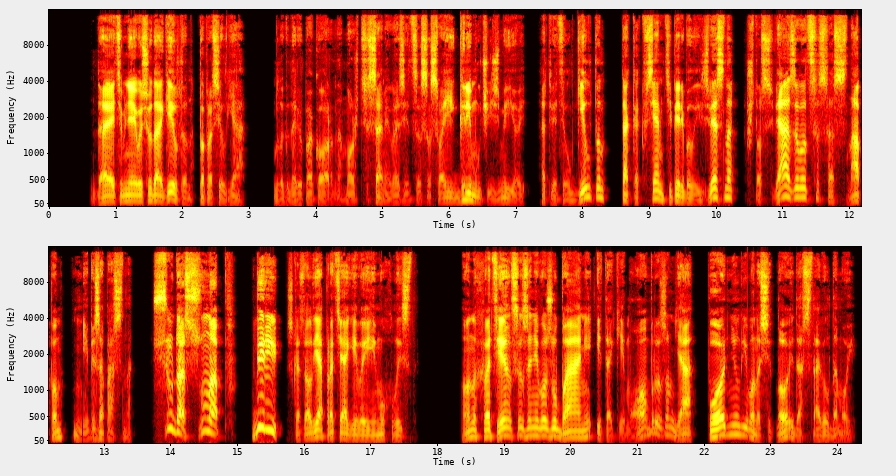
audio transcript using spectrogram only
«Дайте мне его сюда, Гилтон!» — попросил я. «Благодарю покорно. Можете сами возиться со своей гремучей змеей», — ответил Гилтон, так как всем теперь было известно, что связываться со Снапом небезопасно. «Сюда, Снап! Бери!» — сказал я, протягивая ему хлыст. Он охватился за него зубами, и таким образом я поднял его на седло и доставил домой.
